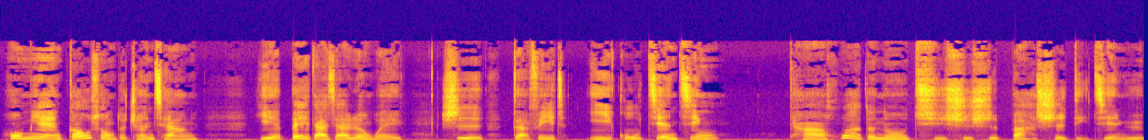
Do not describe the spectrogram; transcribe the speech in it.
后面高耸的城墙也被大家认为是 David 以古见今。他画的呢，其实是巴士底监狱。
